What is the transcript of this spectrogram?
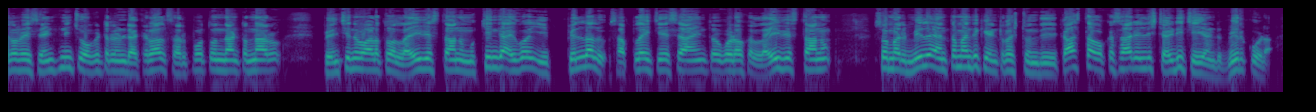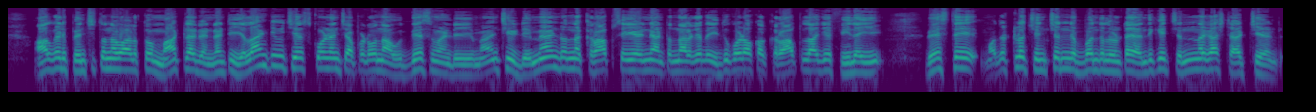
ఇరవై సెంట్ నుంచి ఒకటి రెండు ఎకరాలు సరిపోతుంది అంటున్నారు పెంచిన వాళ్ళతో లైవ్ ఇస్తాను. ముఖ్యంగా ఇగో ఈ పిల్లలు సప్లై చేసే ఆయనతో కూడా ఒక లైవ్ ఇస్తాను. సో మరి మీలో ఎంతమందికి ఇంట్రెస్ట్ ఉంది? కాస్త ఒకసారి వెళ్ళి స్టడీ చేయండి మీరు కూడా. ఆల్రెడీ పెంచుతున్న వాళ్ళతో మాట్లాడండి. అంటే ఇలాంటివి చేసుకోండి అని చెప్పడం నా ఉద్దేశం అండి. మంచి డిమాండ్ ఉన్న క్రాప్స్ వేయండి అంటున్నారు కదా ఇది కూడా ఒక క్రాప్ లాగే ఫీల్ అయ్యి వేస్తే మొదట్లో చిన్న చిన్న ఇబ్బందులు ఉంటాయి. అందుకే చిన్నగా స్టార్ట్ చేయండి.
